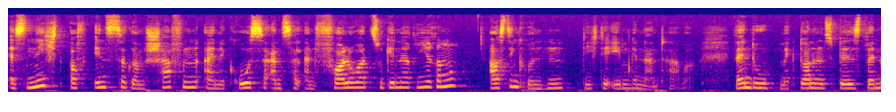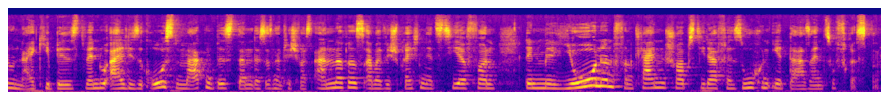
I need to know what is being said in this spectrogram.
es nicht auf Instagram schaffen, eine große Anzahl an Follower zu generieren, aus den Gründen, die ich dir eben genannt habe. Wenn du McDonald's bist, wenn du Nike bist, wenn du all diese großen Marken bist, dann das ist natürlich was anderes, aber wir sprechen jetzt hier von den Millionen von kleinen Shops, die da versuchen, ihr Dasein zu fristen.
